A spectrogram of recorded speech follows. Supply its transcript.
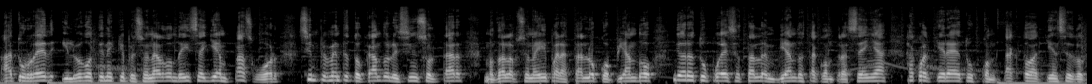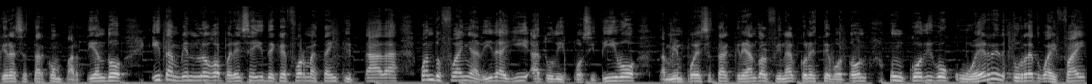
a tu red y luego tienes que presionar donde dice allí en password, simplemente tocándole sin soltar, nos da la opción ahí para estarlo copiando y ahora tú puedes estarlo enviando esta contraseña a cualquiera de tus contactos, a quien se lo quieras estar compartiendo y también luego aparece ahí de qué forma está encriptada, cuando fue añadida allí a tu dispositivo. También puedes estar creando al final con este botón un código QR de tu red Wi-Fi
